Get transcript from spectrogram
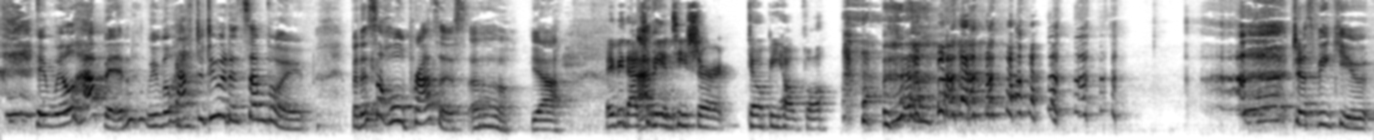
it will happen. We will have to do it at some point. But it's yeah. a whole process. Oh, yeah. Maybe that should Adding, be a t shirt. Don't be helpful. Just be cute.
